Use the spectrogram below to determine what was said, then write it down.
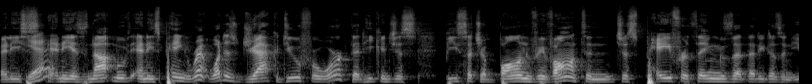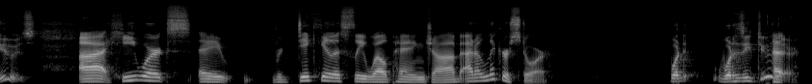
and he's yeah. and he has not moved and he's paying rent. What does jack do for work that he can just be such a bon vivant and just pay for things that that he doesn't use? Uh he works a ridiculously well paying job at a liquor store. What what does he do there?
